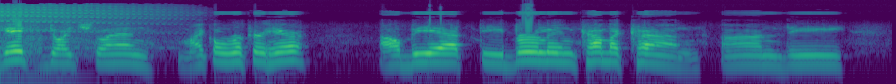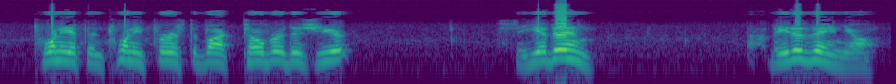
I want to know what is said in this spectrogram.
Gate Deutschland? Michael Rooker here. I'll be at the Berlin Comic Con on the 20th and 21st of October this year. See you then. Auf Wiedersehen, y'all.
